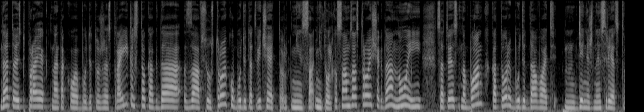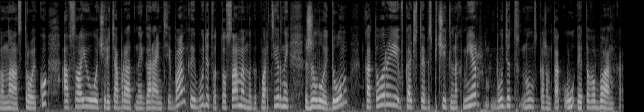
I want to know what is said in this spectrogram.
Да, то есть проектное такое будет уже строительство, когда за всю стройку будет отвечать только, не, со, не только сам застройщик, да, но и, соответственно, банк, который будет давать денежные средства на стройку, а в свою очередь обратные гарантии банка и будет вот то самое многоквартирный жилой дом, который в качестве обеспечительных мер будет, ну, скажем так, у этого банка.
